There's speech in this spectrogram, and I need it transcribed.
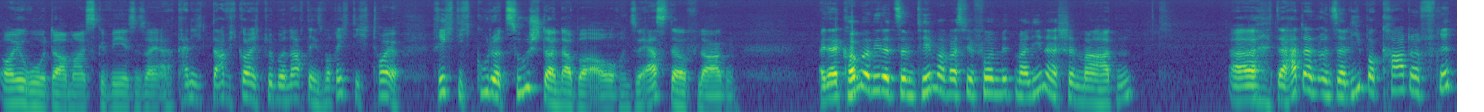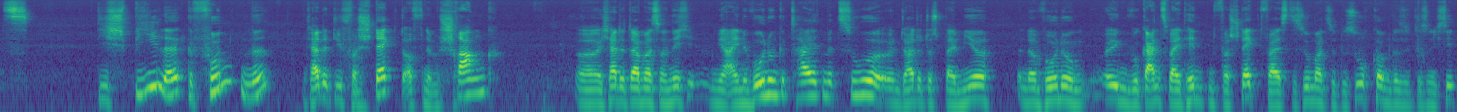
Euro damals gewesen sein. Da kann ich, darf ich gar nicht drüber nachdenken. Es war richtig teuer. Richtig guter Zustand aber auch. Und so Erstauflagen. Und dann kommen wir wieder zum Thema, was wir vorhin mit Marlina schon mal hatten. Äh, da hat dann unser lieber Kater Fritz die Spiele gefunden. Ne? Ich hatte die versteckt auf einem Schrank. Äh, ich hatte damals noch nicht mir eine Wohnung geteilt mit zu und hatte das bei mir in der Wohnung irgendwo ganz weit hinten versteckt, falls die Suma zu Besuch kommt, dass ich das nicht sieht.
